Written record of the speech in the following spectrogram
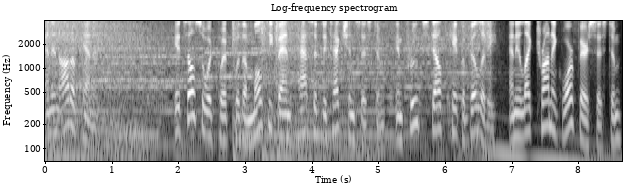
and an autocannon. It's also equipped with a multi-band passive detection system, improved stealth capability, an electronic warfare system,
